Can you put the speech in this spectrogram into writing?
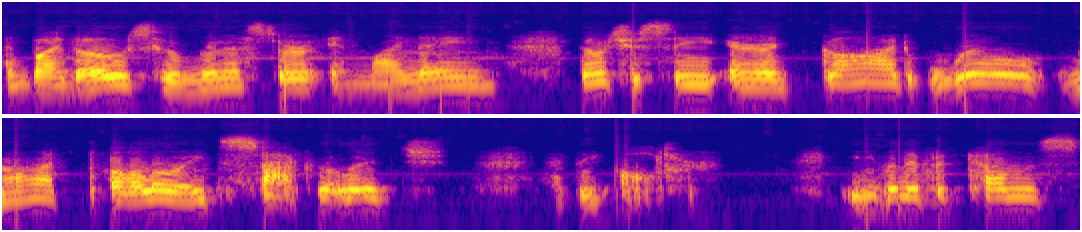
and by those who minister in my name. Don't you see, Aaron? God will not tolerate sacrilege at the altar, even if it comes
